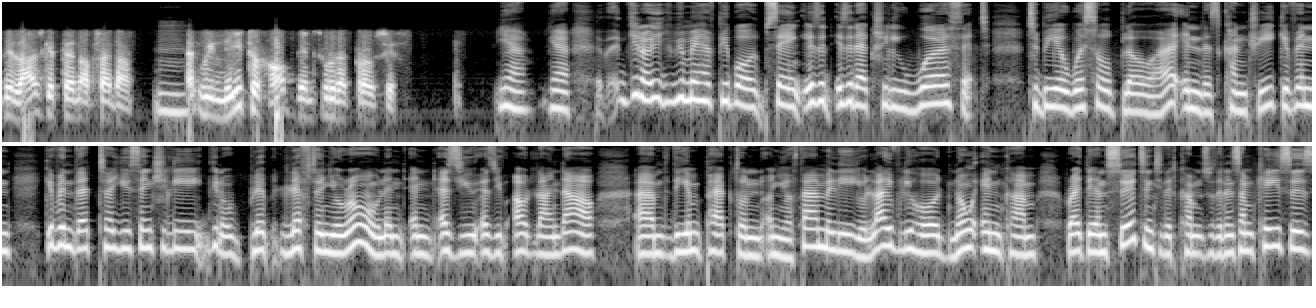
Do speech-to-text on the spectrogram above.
their lives get turned upside down. Mm. And we need to help them through that process. Yeah, yeah. You know, you may have people saying, "Is it is it actually worth it to be a whistleblower in this country, given given that uh, you essentially, you know, left on your own, and, and as you as you've outlined now, um, the impact on on your family, your livelihood, no income, right? The uncertainty that comes with it. In some cases,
